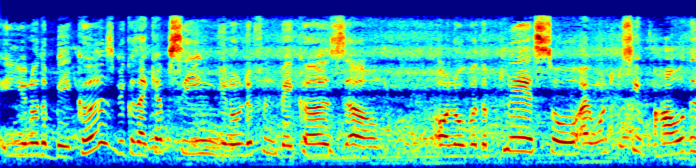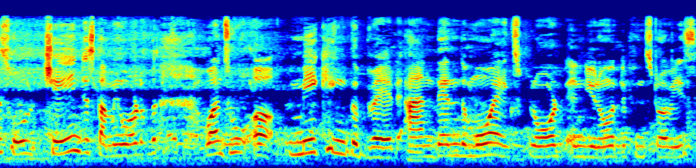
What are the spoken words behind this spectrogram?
you know, the bakers because I kept seeing, you know, different bakers. Um, all over the place. So i wanted to see how this whole change is coming. Out of the ones who are making the bread? And then the more i explored and you know different stories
